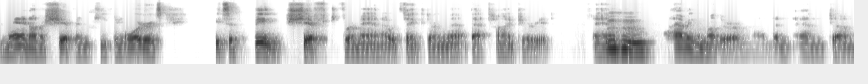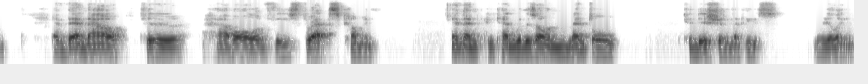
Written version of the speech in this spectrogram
men on a ship and keeping order it's it's a big shift for a man i would think during that that time period and Mhm. having the mother around and and um, and then now to have all of these threats coming and then contend with his own mental condition that he's reeling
